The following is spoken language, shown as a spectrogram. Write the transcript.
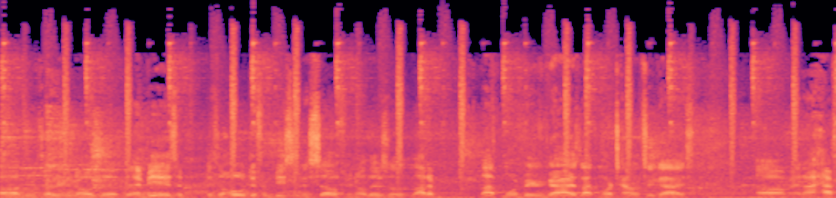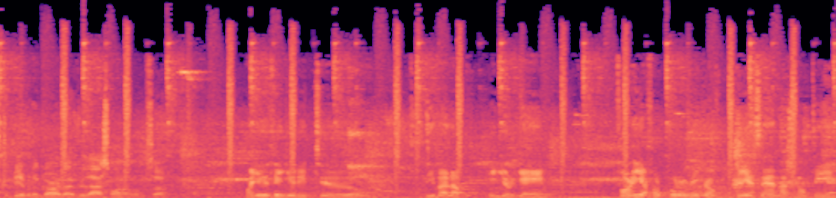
Uh, because you know the, the NBA is a, is a whole different beast in itself. You know, there's a lot of lot more bigger guys, a lot more talented guys, um, and I have to be able to guard every last one of them. So. What do you think you need to develop in your game for here for Puerto Rico BSN national team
